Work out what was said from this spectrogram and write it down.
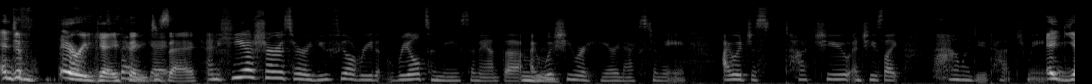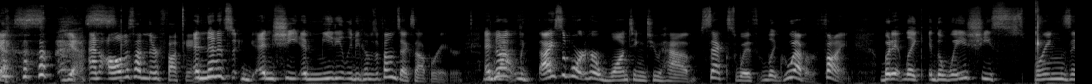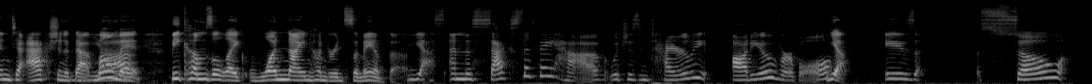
and a very gay Very thing to say. and he assures her you feel re- real to me samantha Mm-hmm. i wish you were here next to me i would just touch you and she's like how would you touch me Uh, yes. Yes. and all of a sudden they're fucking and then it's and she immediately becomes a phone sex operator and not like i support her wanting to have sex with like whoever fine but it like the way she springs into action at that Yeah. moment becomes a like 1 900 samantha Yes, and the sex that they have, which is entirely audio verbal, yeah is so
